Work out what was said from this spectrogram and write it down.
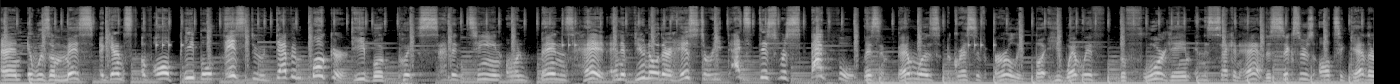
and it was a miss against, of all people, this dude, Devin Booker. D-Book put 17 on Ben's head. And if you know their history, that's disrespectful. Listen, Ben was aggressive early, but he went with the floor game in the second half. The Sixers altogether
